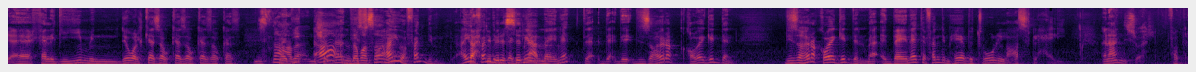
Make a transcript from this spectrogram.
آه، خليجيين من دول كذا وكذا وكذا وكذا. دي صناعه بقى دي شغال ده مصانع أيوه يا فندم أيوه يا فندم تجميع. بيانات دي ظاهرة قوية جدا دي ظاهرة قوية جدا. ما- البيانات يا فندم هي بترول العصر الحالي. أنا عندي سؤال. اتفضل.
